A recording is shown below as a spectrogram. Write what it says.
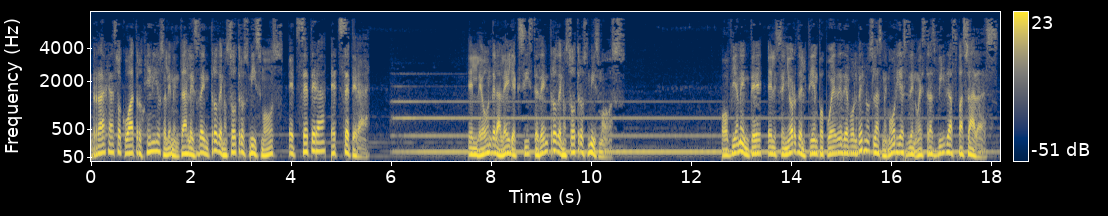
rajas o cuatro genios elementales dentro de nosotros mismos, etcétera, etcétera. El león de la ley existe dentro de nosotros mismos. Obviamente, el Señor del tiempo puede devolvernos las memorias de nuestras vidas pasadas.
